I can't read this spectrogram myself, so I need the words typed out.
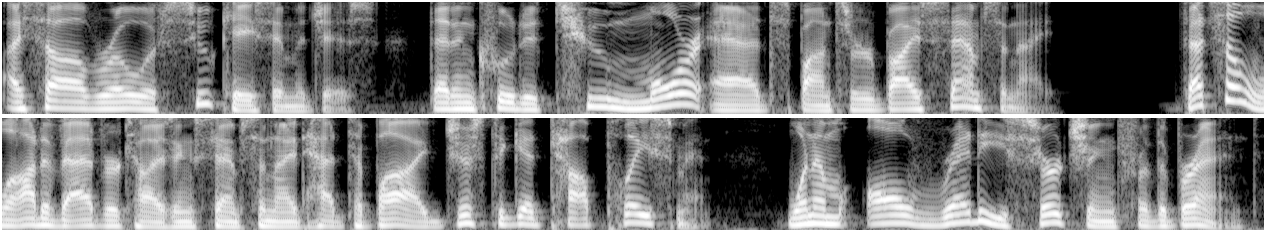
I saw a row of suitcase images that included two more ads sponsored by Samsonite. That's a lot of advertising Samsonite had to buy just to get top placement when I'm already searching for the brand.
